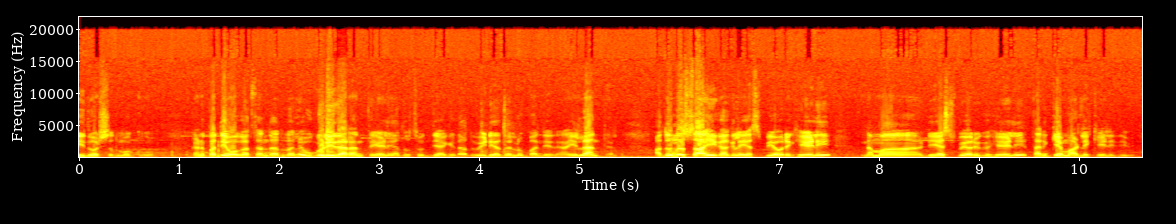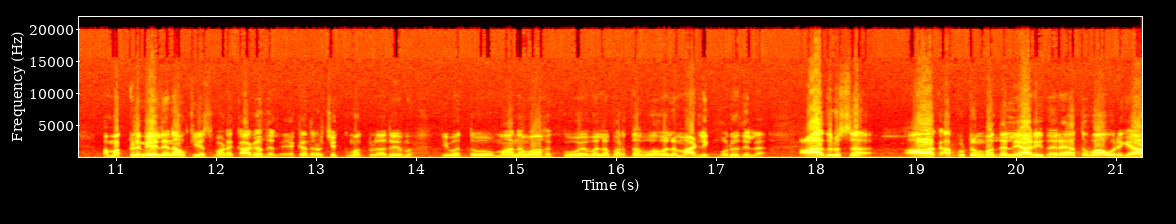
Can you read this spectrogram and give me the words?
ಐದು ವರ್ಷದ ಮಗು. ಗಣಪತಿ ಹೋಗೋ ಸಂದರ್ಭದಲ್ಲಿ ಉಗುಳಿದ್ದಾರೆ ಅಂತ ಹೇಳಿ ಅದು ಸುದ್ದಿ ಆಗಿದೆ ಅದು ವಿಡಿಯೋದಲ್ಲೂ ಬಂದಿದೆ. ಇಲ್ಲ ಅಂತೇಳಿ ಅದನ್ನು ಸಹ ಈಗಾಗಲೇ ಎಸ್ ಪಿ ಅವ್ರಿಗೆ ಹೇಳಿ, ನಮ್ಮ ಡಿ ಎಸ್ ಪಿ ಅವರಿಗೂ ಹೇಳಿ ತನಿಖೆ ಮಾಡಲಿಕ್ಕೆ ಹೇಳಿದ್ದೀವಿ. ಆ ಮಕ್ಕಳ ಮೇಲೆ ನಾವು ಕೇಸ್ ಮಾಡೋಕ್ಕಾಗೋದಲ್ಲ. ಯಾಕಂದರೆ ಅವ್ರು ಚಿಕ್ಕ ಮಕ್ಕಳು, ಅದು ಇವತ್ತು ಮಾನವ ಹಕ್ಕು ಅವೆಲ್ಲ ಬರ್ತಾವೋ ಅವೆಲ್ಲ ಮಾಡಲಿಕ್ಕೆ ಬರೋದಿಲ್ಲ. ಆದರೂ ಸಹ ಆ ಆ ಕುಟುಂಬದಲ್ಲಿ ಯಾರಿದ್ದಾರೆ ಅಥವಾ ಅವರಿಗೆ ಆ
